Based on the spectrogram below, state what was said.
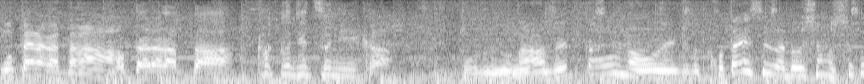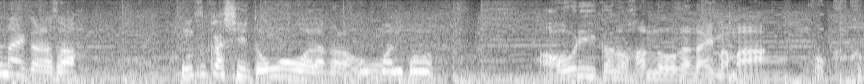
もったいなかったな。もったいなかった。確実にいいかおるよな。絶対おるなおるんやけど個体数がどうしても少ないからさ。難しいと思うわ。だからほんまにこの。アオリイカの反応がないまま刻々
